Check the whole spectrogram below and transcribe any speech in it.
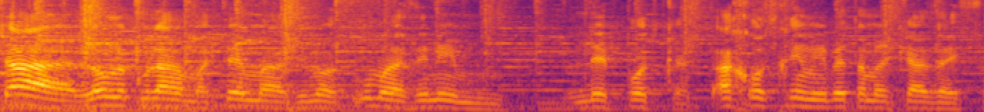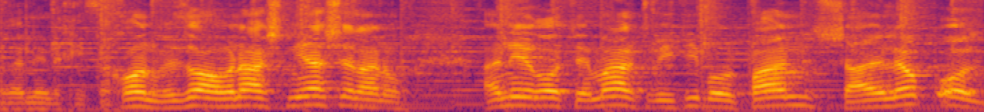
שלום לכולם, אתם מאזינות ומאזינים לפודקאסט החוסכים מבית המרכז הישראלי לחיסכון וזו העונה השנייה שלנו. אני רותם אלט ואיתי באולפן שי לאופולד.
